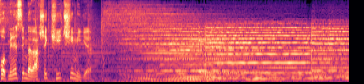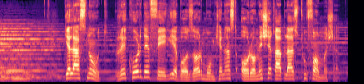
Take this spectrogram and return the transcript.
خب می‌رسیم به بخش کی چی میگه؟ گلاسنود رکورد فعلی بازار ممکن است آرامش قبل از طوفان باشد.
